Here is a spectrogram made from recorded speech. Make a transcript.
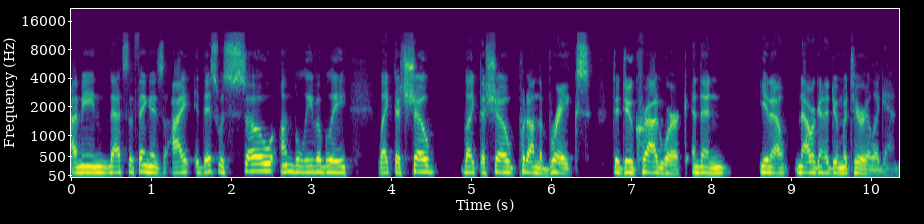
I mean, that's the thing is I this was so unbelievably like the show like the show put on the brakes to do crowd work and then you know now we're going to do material again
